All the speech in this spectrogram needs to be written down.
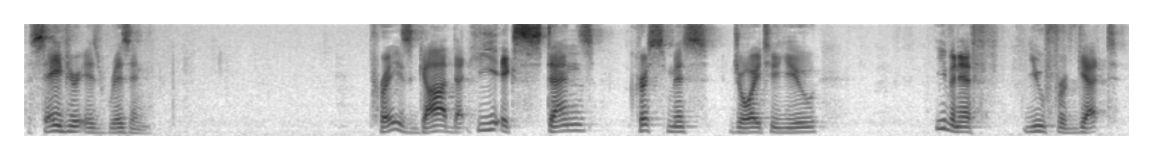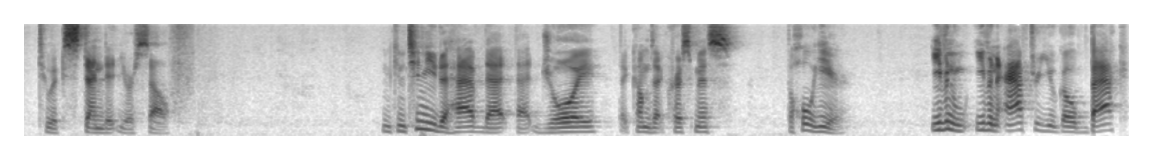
the Savior is risen. Praise God that He extends Christmas joy to you, even if you forget to extend it yourself. And continue to have that, that joy that comes at Christmas the whole year. Even, even after you go back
